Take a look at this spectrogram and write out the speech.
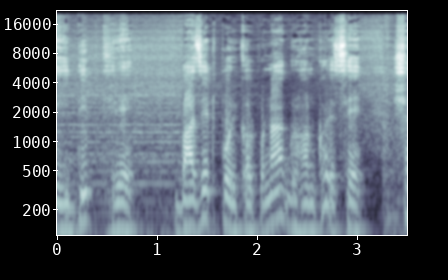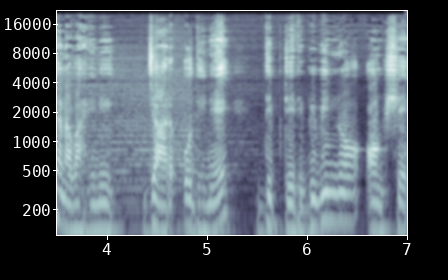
এই দ্বীপ ঘিরে বাজেট পরিকল্পনা গ্রহণ করেছে সেনাবাহিনী, যার অধীনে দ্বীপটির বিভিন্ন অংশে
